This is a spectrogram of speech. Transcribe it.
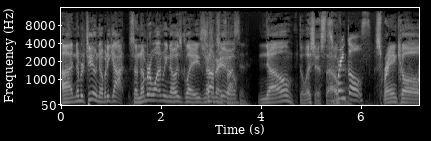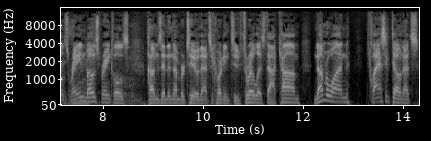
Uh, number two, nobody got. So number one we know is glaze. Number Strawberry two, frosted. No, delicious though. Sprinkles. Sprinkles, mm. rainbow sprinkles comes in at number two. That's according to Thrillist.com. Number one, classic donuts.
